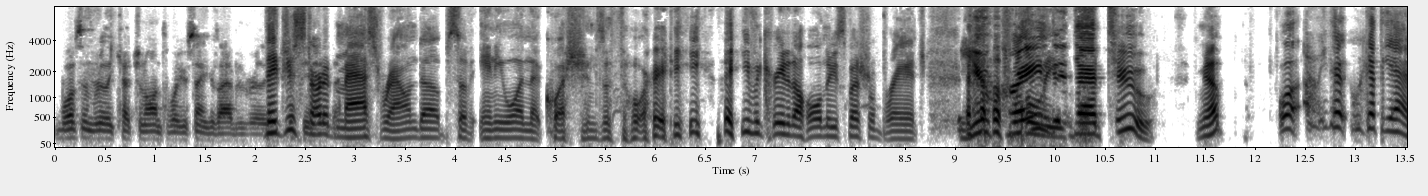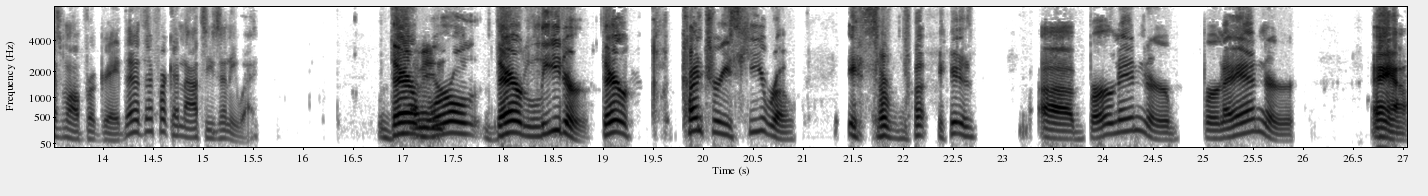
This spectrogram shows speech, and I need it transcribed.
wasn't really catching on to what you're saying because I haven't really. They just started anything. mass roundups of anyone that questions authority. they even created a whole new special branch. Ukraine Holy- did that too. Yep. Well, I mean, we got the Azov Brigade. They're they're fucking Nazis anyway. Their I mean- world, their leader, their country's hero is a Ru- is uh Bernin or Bernan or anyhow.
